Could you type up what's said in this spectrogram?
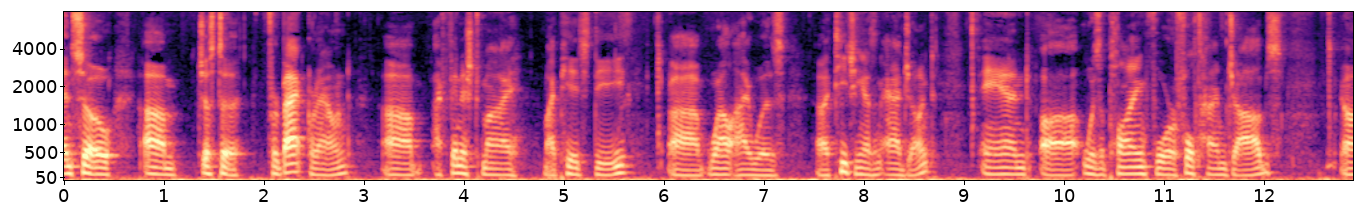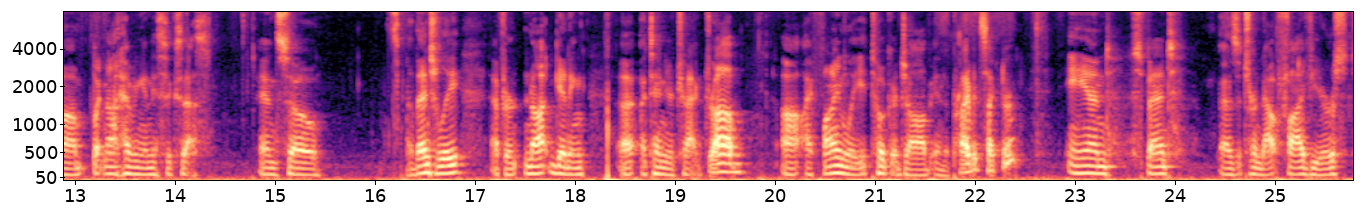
And so, um, just to for background, uh, I finished my my PhD uh, while I was uh, teaching as an adjunct and uh, was applying for full time jobs, um, but not having any success. And so, eventually, after not getting a, a tenure track job, I finally took a job in the private sector and spent, as it turned out, five years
